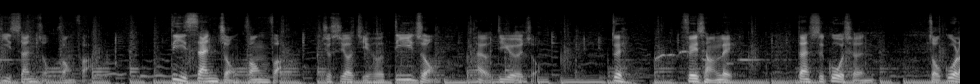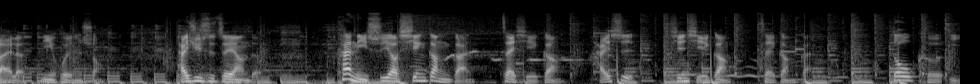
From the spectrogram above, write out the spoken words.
第三种方法，第三种方法就是要结合第一种还有第二种。对，非常累，但是过程走过来了，你也会很爽。排序是这样的，看你是要先杠杆再斜杠。还是先斜杠再杠杆都可以，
